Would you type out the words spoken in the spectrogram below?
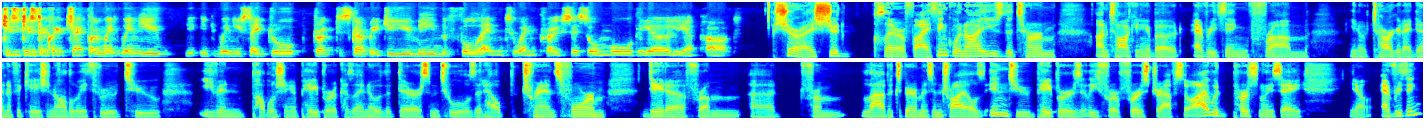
Just, just a quick checkpoint. When, when you when you say draw, drug discovery, do you mean the full end-to-end process, or more the earlier part? Sure. I should clarify. I think when I use the term, I'm talking about everything from you know target identification all the way through to even publishing a paper because I know that there are some tools that help transform data from uh, from lab experiments and trials into papers, at least for a first draft. So I would personally say, you know, everything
